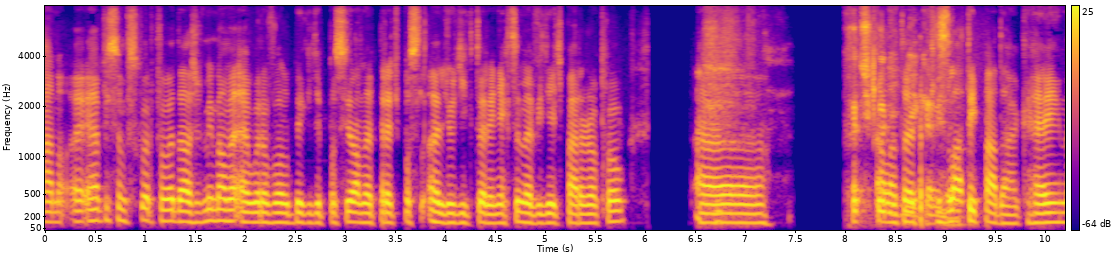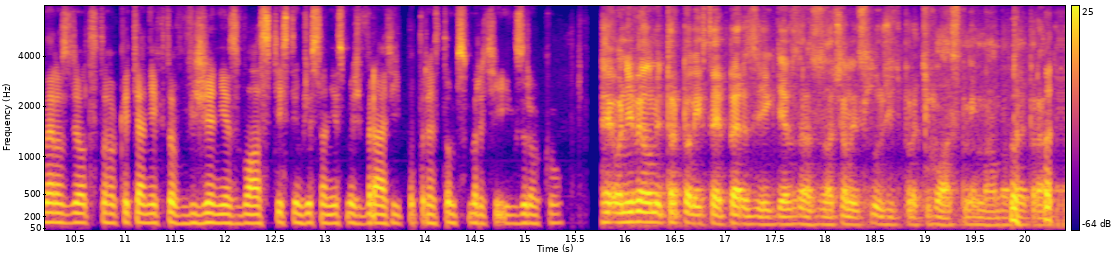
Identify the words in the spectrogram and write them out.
Áno, ja by som skôr povedal, že my máme eurovoľby, kde posielame preč posl- ľudí, ktorí nechceme vidieť pár rokov. Uh, ale to je taký zlatý padák, hej, na rozdiel od toho, keď ťa niekto vyženie z vlasti s tým, že sa nesmieš vrátiť po trestom smrti x rokov. Hej, oni veľmi trpeli v tej Perzii, kde zrazu začali slúžiť proti vlastným, áno, to je pravda.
